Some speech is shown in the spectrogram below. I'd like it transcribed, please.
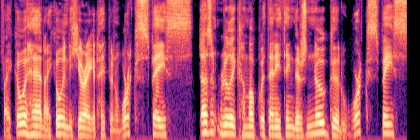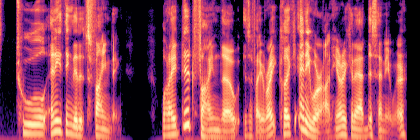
If I go ahead and I go into here, I can type in workspace. Doesn't really come up with anything. There's no good workspace tool, anything that it's finding. What I did find though is if I right click anywhere on here, I could add this anywhere,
